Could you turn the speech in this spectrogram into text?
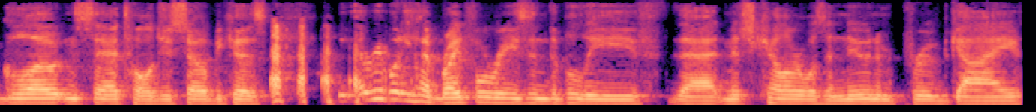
gloat and say I told you so because everybody had rightful reason to believe that Mitch Keller was a new and improved guy,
